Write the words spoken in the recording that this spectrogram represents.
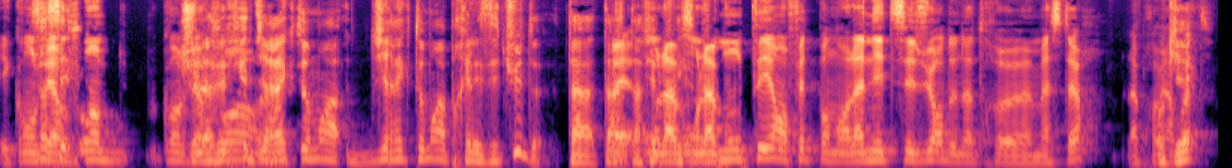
Et quand j'ai rejoint, quand j'ai l'avais fait euh, directement, directement après les études? As, on l'a monté en fait pendant l'année de césure de notre euh, master, la première boîte.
